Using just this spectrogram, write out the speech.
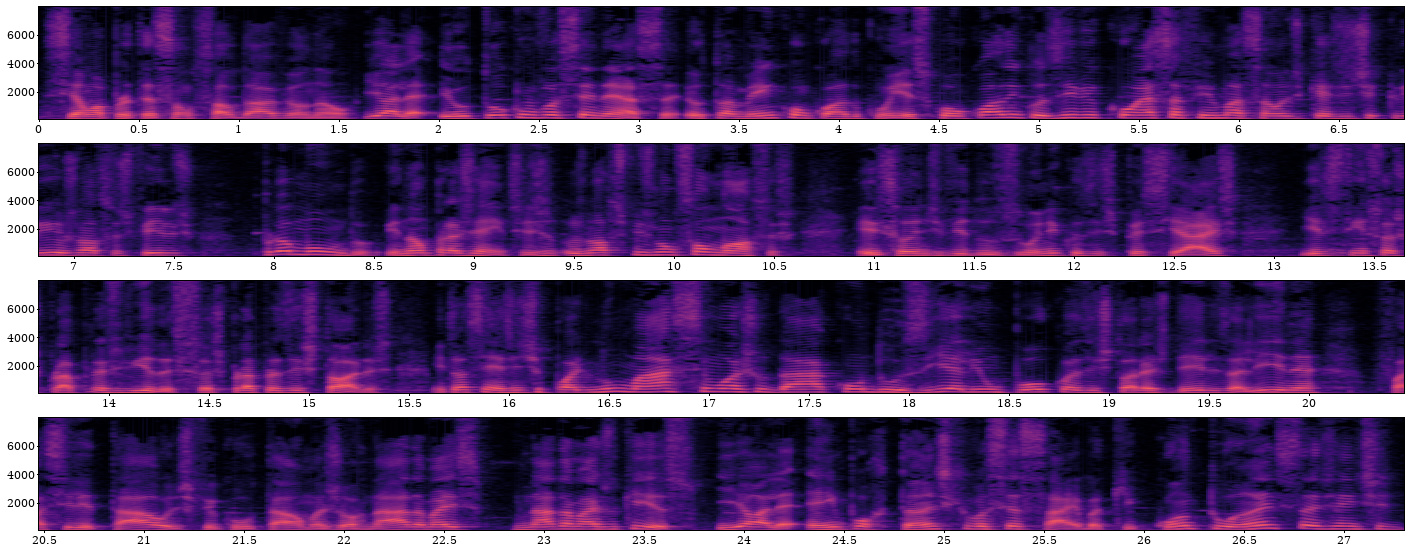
se é uma proteção saudável ou não? E olha, eu tô com você nessa. Eu também concordo com isso. Concordo inclusive com essa afirmação de que a gente cria os nossos filhos pro mundo e não pra gente. Os nossos filhos não são nossos. Eles são indivíduos únicos especiais e eles têm suas próprias vidas, suas próprias histórias. Então, assim, a gente pode no máximo ajudar a conduzir ali um pouco as histórias deles ali, né? Facilitar ou dificultar uma jornada, mas nada mais do que isso. E olha, é importante que você saiba que quanto antes a gente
